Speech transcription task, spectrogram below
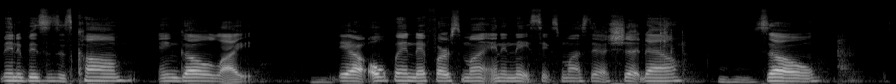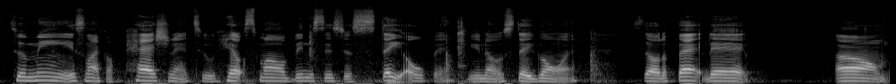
many businesses come and go. Like they are open that first month, and the next six months they're shut down. So to me, it's like a passion to help small businesses just stay open, you know, stay going. So the fact that um,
